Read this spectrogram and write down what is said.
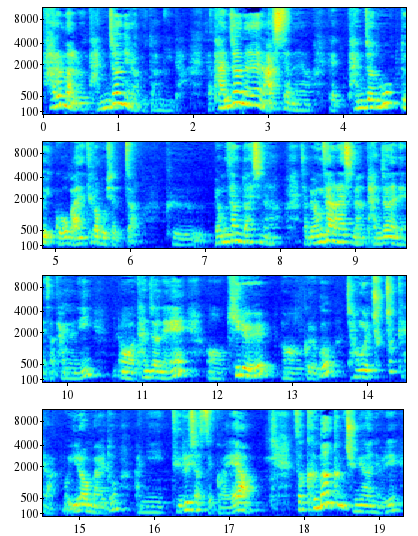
다른 말로 단전이라고도 합니다. 자, 단전은 아시잖아요. 단전 호흡도 있고 많이 들어보셨죠? 그 명상도 하시나요? 자, 명상을 하시면 단전에 대해서 당연히 어, 단전에 어, 기를 어, 그리고 정을 축적해라 뭐 이런 말도 많이 들으셨을 거예요. 그래서 그만큼 중요한 혈이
